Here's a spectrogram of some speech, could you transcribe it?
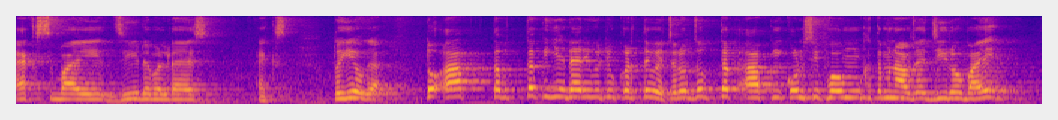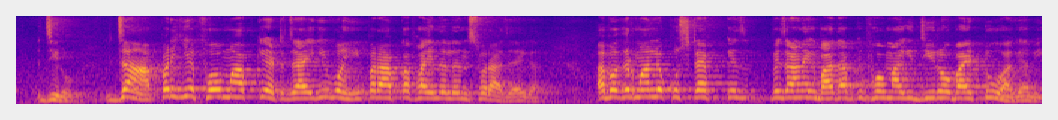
X by G double dash X. तो ये हो गया। तो आप तब तक ये डेरिवेटिव करते हुए चलो, जब तक आपकी कौन सी फॉर्म खत्म ना हो जाए, ज़ीरो बाई ज़ीरो। जहाँ पर ये फॉर्म आपकी हट जाएगी, वहीं पर आपका फाइनल आंसर आ जाएगा। अब अगर मान लो कुछ स्टेप के, पे जाने के बाद आपकी फॉर्म आ गई ज़ीरो बाई टू आ गया अभी।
